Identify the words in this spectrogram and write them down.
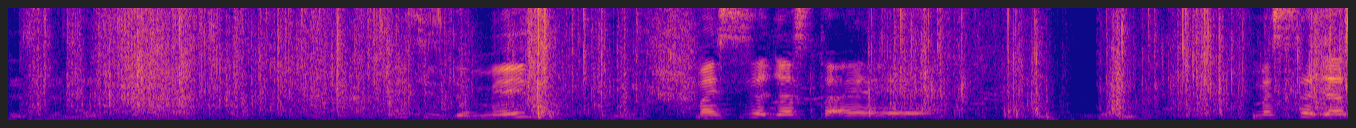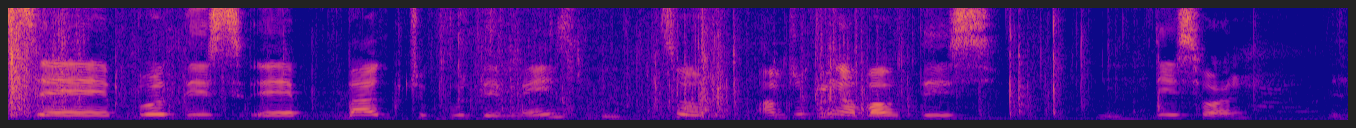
This is the maize. this is the maize my sister just uh, my sister just uh, brought this uh, bag to put the maize. So i'm talking about this this one. Yes.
